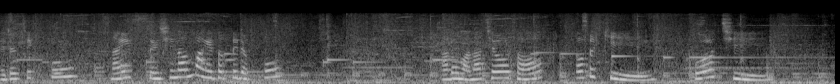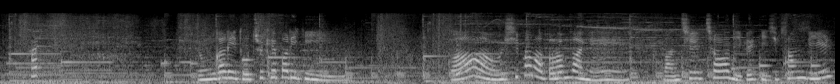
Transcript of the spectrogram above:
내려 찍고 nice 신 한 방에 터뜨렸고. 바로 마나 채워서 double kill. 그렇지. 핫! 용가리 도축해버리기. wow 시바나도 한 방에 17,223딜?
